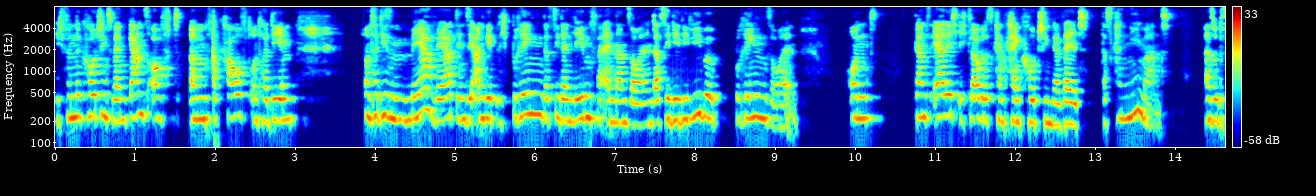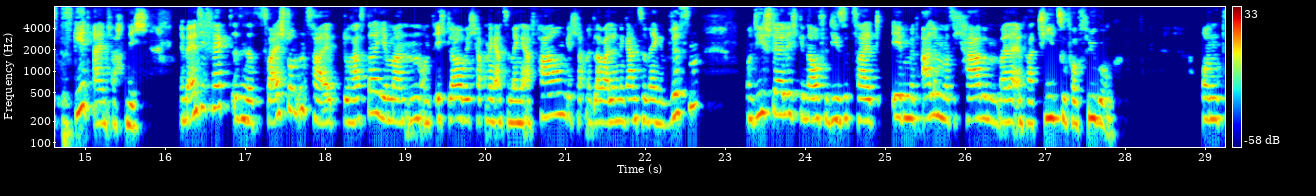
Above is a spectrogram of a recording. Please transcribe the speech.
Ich finde, Coachings werden ganz oft ähm, verkauft unter dem, unter diesem Mehrwert, den sie angeblich bringen, dass sie dein Leben verändern sollen, dass sie dir die Liebe bringen sollen. Und ganz ehrlich, ich glaube, das kann kein Coaching der Welt. Das kann niemand. Also das, das geht einfach nicht. Im Endeffekt sind das zwei Stunden Zeit. Du hast da jemanden und ich glaube, ich habe eine ganze Menge Erfahrung. Ich habe mittlerweile eine ganze Menge Wissen. Und die stelle ich genau für diese Zeit eben mit allem, was ich habe, mit meiner Empathie zur Verfügung. Und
